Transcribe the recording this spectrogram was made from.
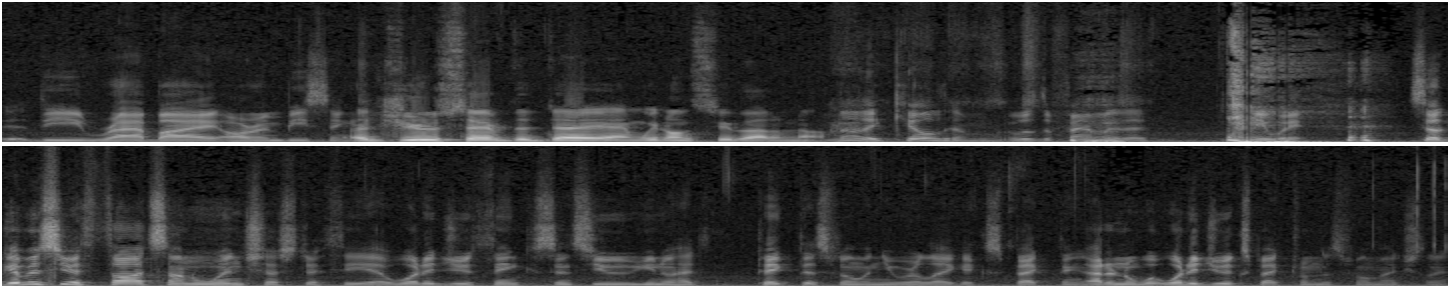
the rabbi R and B singer. A Jew saved the day, and we don't see that enough. No, they killed him. It was the family that. Anyway, so give us your thoughts on Winchester, Thea. What did you think since you you know had picked this film and you were like expecting? I don't know what what did you expect from this film actually?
